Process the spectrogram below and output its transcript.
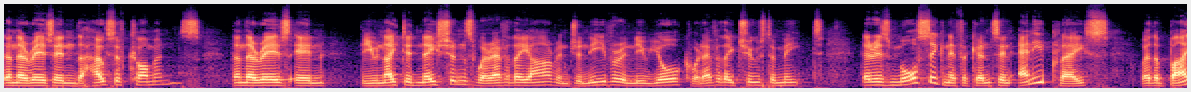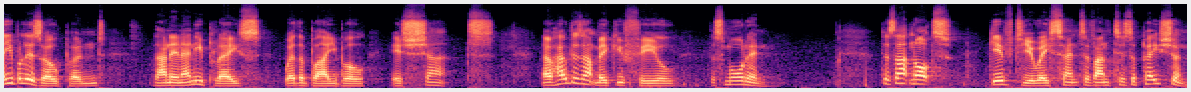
than there is in the House of Commons, than there is in the United Nations, wherever they are, in Geneva, in New York, wherever they choose to meet. There is more significance in any place where the Bible is opened than in any place where the Bible is shut. Now, how does that make you feel this morning? Does that not give to you a sense of anticipation,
